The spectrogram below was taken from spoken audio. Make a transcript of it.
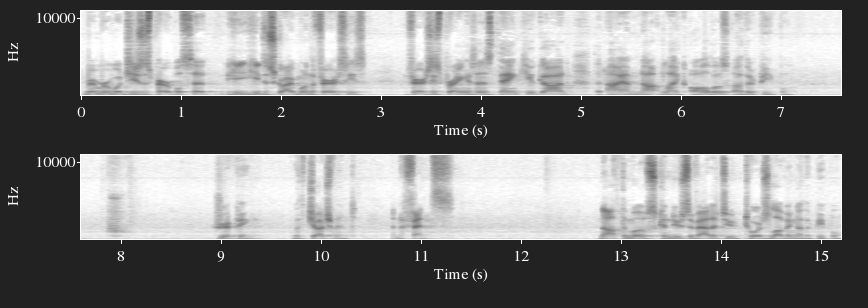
Remember what Jesus' parable said? He, he described one of the Pharisees. The Pharisee's praying and says, Thank you, God, that I am not like all those other people, dripping with judgment and offense. Not the most conducive attitude towards loving other people.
